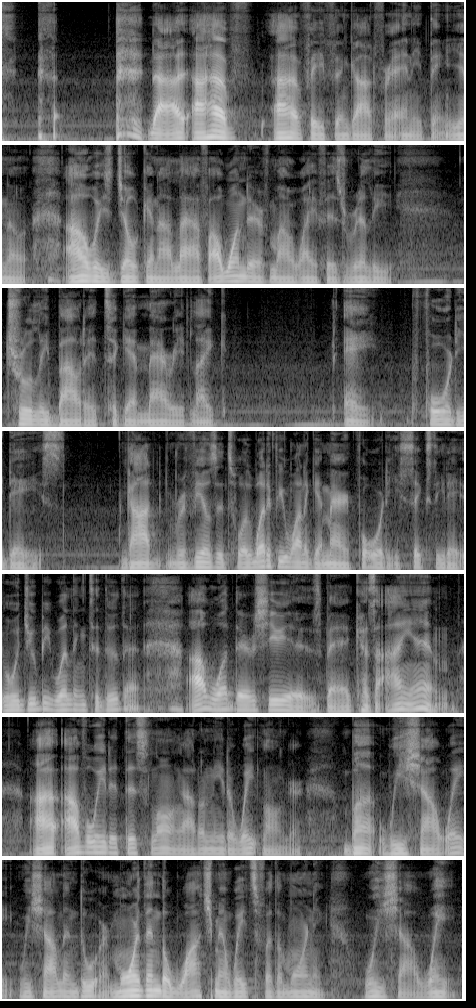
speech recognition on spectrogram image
nah, I, I have I have faith in God for anything, you know. I always joke and I laugh. I wonder if my wife is really truly about it to get married like hey, 40 days. God reveals it to us. What if you want to get married 40, 60 days? Would you be willing to do that? I wonder if she is, man, because I am. I, I've waited this long. I don't need to wait longer. But we shall wait. We shall endure. More than the watchman waits for the morning, we shall wait.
